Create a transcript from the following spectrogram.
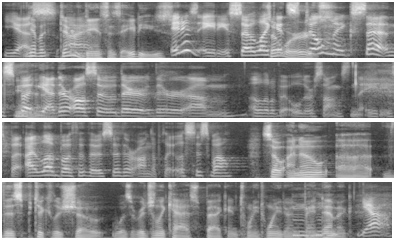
Yes. Yeah, but Dirty I- Dancing's 80s. It is 80s, so like So it still makes sense. But Yeah. yeah, they're also they're they're um, a little bit older songs in the 80s. But I love both of those, so they're on the playlist as well. So I know uh, this particular show was originally cast back in 2020 during the pandemic. Mm-hmm. Yeah,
